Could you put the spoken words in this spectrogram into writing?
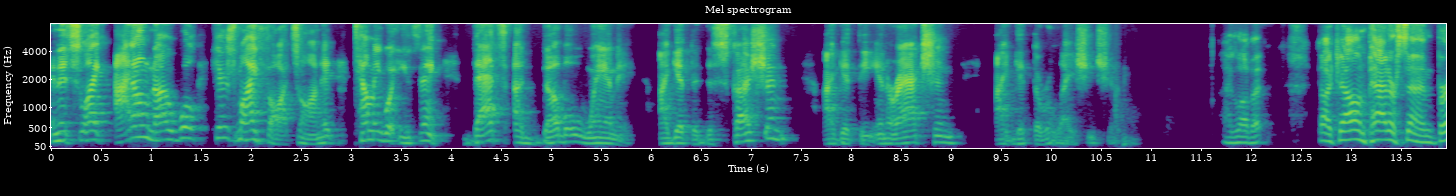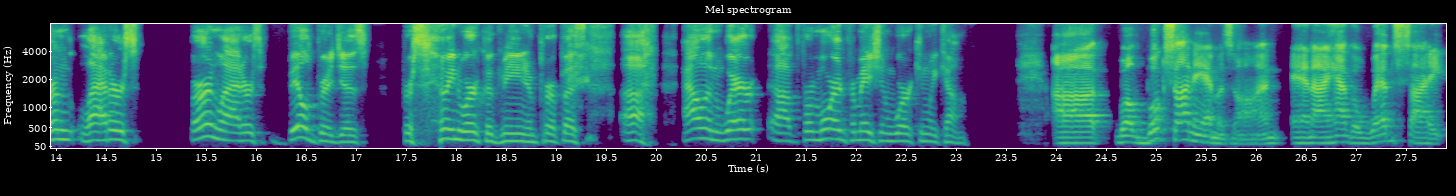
And it's like, I don't know. Well, here's my thoughts on it. Tell me what you think. That's a double whammy. I get the discussion, I get the interaction, I get the relationship. I love it. Dr. Alan Patterson, Burn Ladders, burn ladders, build bridges, pursuing work with meaning and purpose. Uh, Alan, where uh, for more information, where can we come? Uh, well, books on Amazon, and I have a website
